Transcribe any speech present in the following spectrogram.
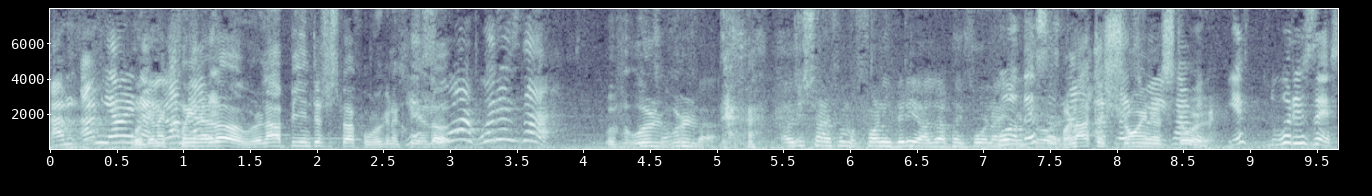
I'm, I'm yelling at you. We're at gonna you. I'm clean it a- up. We're not being disrespectful. We're gonna clean Yes, it you up. are. What is that? We're, we're, we're, I was just trying to film a funny video. I was gonna play Fortnite Well, in this store. is We're not, not destroying where the store. Yes, what is this?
